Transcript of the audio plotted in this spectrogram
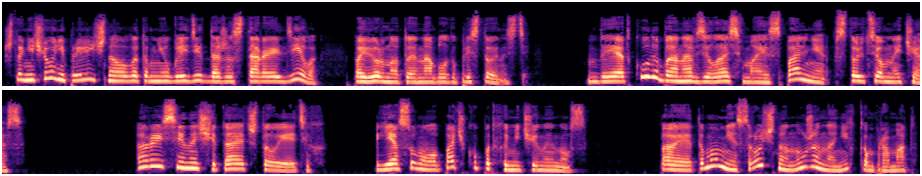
что ничего неприличного в этом не углядит даже старая дева, повернутая на благопристойности. Да и откуда бы она взялась в моей спальне в столь темный час? Рысина считает, что у этих. Я сунула пачку под хомячиный нос. Поэтому мне срочно нужен на них компромат.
